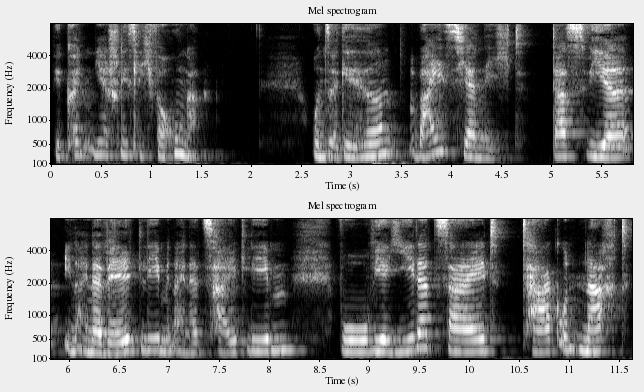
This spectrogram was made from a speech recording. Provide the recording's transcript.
Wir könnten ja schließlich verhungern. Unser Gehirn weiß ja nicht, dass wir in einer Welt leben, in einer Zeit leben, wo wir jederzeit Tag und Nacht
